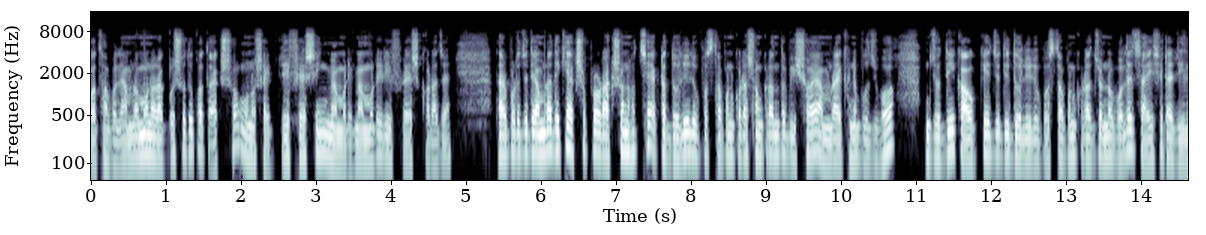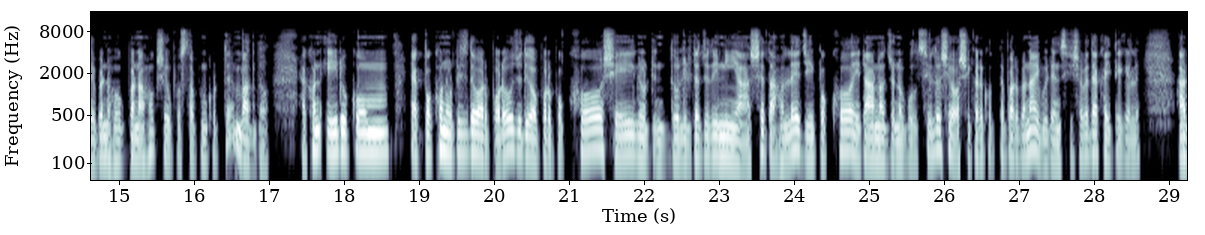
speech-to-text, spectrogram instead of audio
কথা বলে। আমরা মনে রাখব শুধু কত ১৫৯ রিফ্রেশিং মেমোরি, মেমোরি রিফ্রেশ করা যায়। তারপরে যদি আমরা দেখি ১০০ প্রোডাকশন হচ্ছে একটা দলিল উপস্থাপন করা সংক্রান্ত বিষয় আমরা এখানে বুঝব। যদি কাউকে যদি দলিল উপস্থাপন করার জন্য বলে চাই সেটা রিলেভেন্ট হোক বা না হোক সে উপস্থাপন করতে বাধ্য। এখন এইরকম এক পক্ষ নোটিশ দেওয়ার পরেও যদি অপরপক্ষ সেই দলিলটা যদি নিয়ে আসে তাহলে যেই পক্ষ এটা আনার জন্য বলছিল সে অস্বীকার করতে পারবে না এভিডেন্স হিসাবে দেখাইতে গেলে। আর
